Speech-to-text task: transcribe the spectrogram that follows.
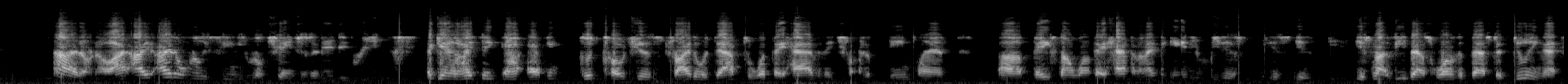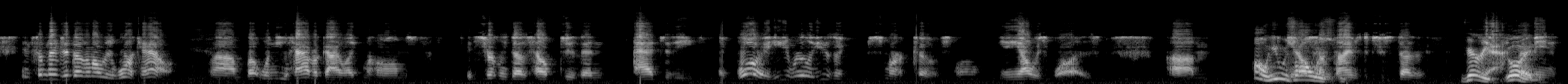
I don't know. I, I, I don't really see any real changes in Andy Reid again, I think uh, I think good coaches try to adapt to what they have and they try to game plan uh, based on what they have. And I think Andy Reid is is is is not the best, one of the best at doing that. And sometimes it doesn't always work out. Um, but when you have a guy like Mahomes, it certainly does help to then add to the like, boy, he really is a smart coach. Well, he always was. Um, oh, he was you know, always sometimes it just doesn't. very yeah, good. I mean,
